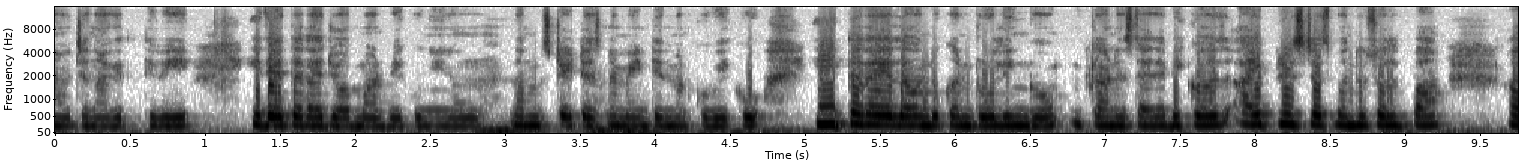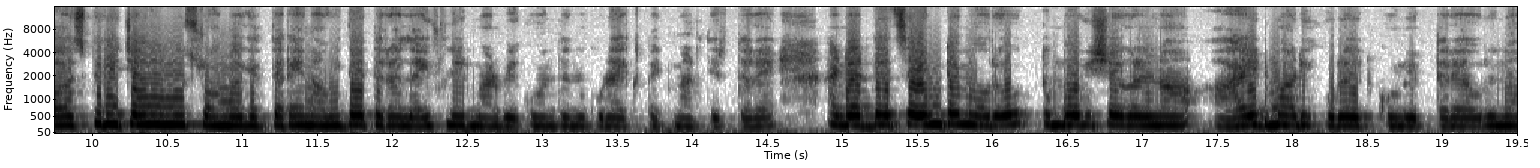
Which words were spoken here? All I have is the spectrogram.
ನಾವು ಚೆನ್ನಾಗಿರ್ತೀವಿ. ಇದೇ ಥರ ಜಾಬ್ ಮಾಡಬೇಕು, ನೀನು ನಮ್ಮ ಸ್ಟೇಟಸ್ನ ಮೇಂಟೈನ್ ಮಾಡ್ಕೋಬೇಕು. ಈ ಥರ ಎಲ್ಲ ಒಂದು ಕಂಟ್ರೋಲಿಂಗ್ ಕಾಣಿಸ್ತಾ ಇದೆ. ಬಿಕಾಸ್ ಐ ಪ್ರಿಸ್ಟಸ್ ಬಂದು ಸ್ವಲ್ಪ ಸ್ಪಿರಿಚುವಲ್ ಸ್ಟ್ರಾಂಗ್ ಆಗಿರ್ತಾರೆ. ನಾವು ಇದೇ ಥರ ಲೈಫ್ ಲೀಡ್ ಮಾಡಬೇಕು ಅಂತಲೂ ಕೂಡ ಎಕ್ಸ್ಪೆಕ್ಟ್ ಮಾಡ್ತಿರ್ತಾರೆ. And at the same time ಅವರು ತುಂಬ ವಿಷಯಗಳನ್ನ ಹೈಡ್ ಮಾಡಿ ಕೂಡ ಇಟ್ಕೊಂಡಿರ್ತಾರೆ. ಅವ್ರನ್ನ,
